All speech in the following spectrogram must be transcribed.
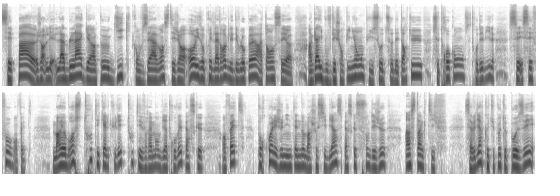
c'est pas euh, genre la blague un peu geek qu'on faisait avant c'était genre oh ils ont pris de la drogue les développeurs attends c'est euh, un gars il bouffe des champignons puis il saute sur des tortues c'est trop con c'est trop débile c'est faux en fait Mario Bros, tout est calculé, tout est vraiment bien trouvé parce que, en fait, pourquoi les jeux Nintendo marchent aussi bien C'est parce que ce sont des jeux instinctifs. Ça veut dire que tu peux te poser,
